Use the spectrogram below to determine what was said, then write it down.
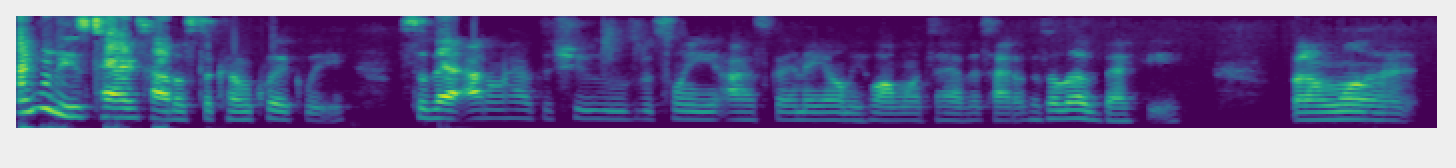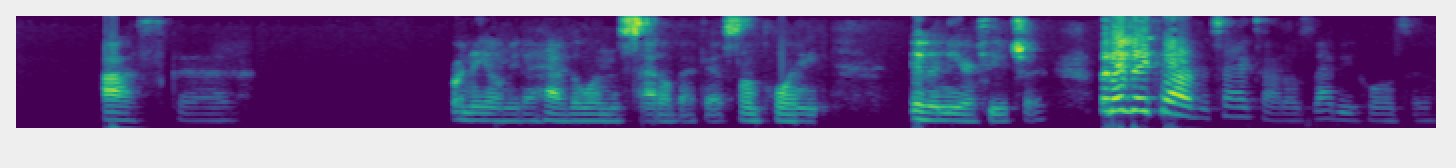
I need these tag titles to come quickly so that I don't have to choose between Asuka and Naomi who I want to have the title because I love Becky, but I want Asuka or Naomi to have the women's title back at some point in the near future. But if they could have the tag titles, that'd be cool too.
